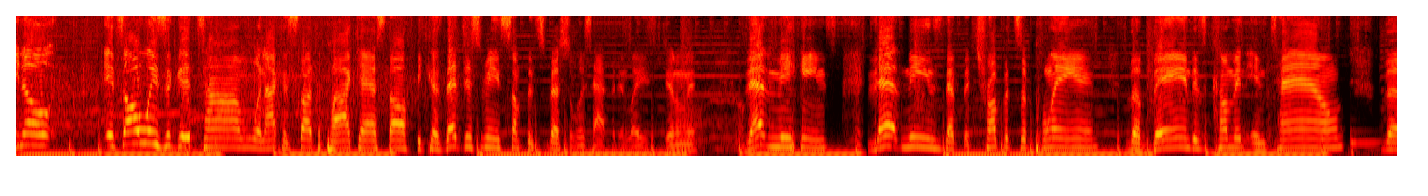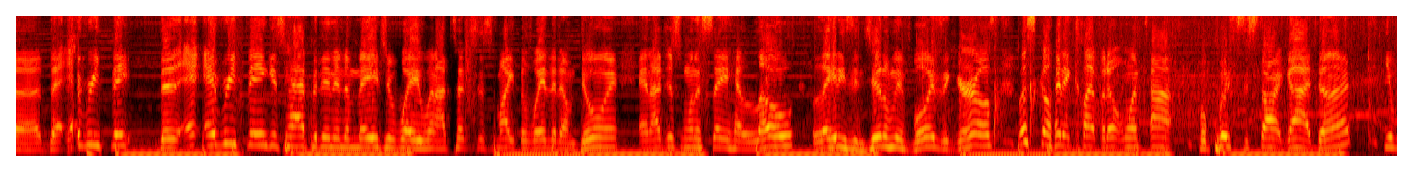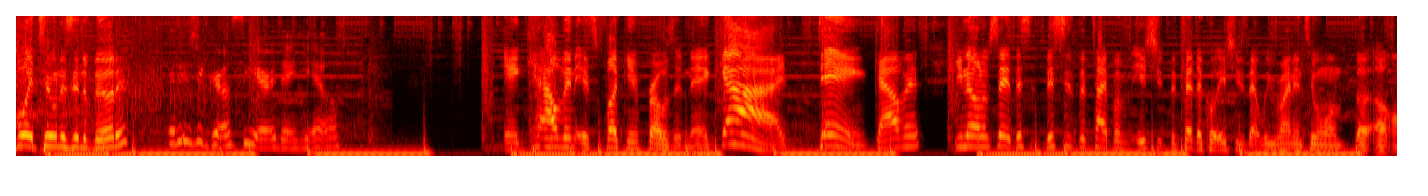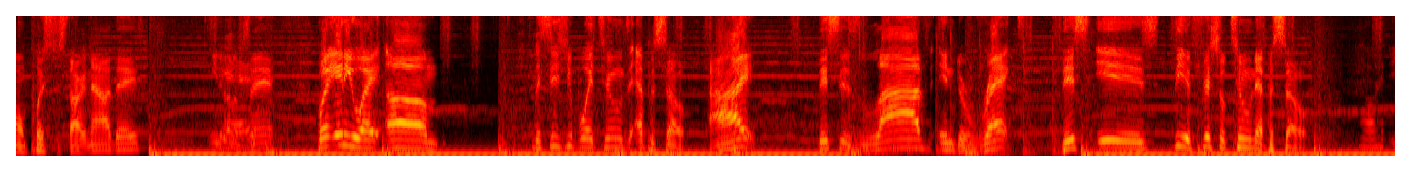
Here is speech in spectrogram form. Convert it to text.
You know, it's always a good time when I can start the podcast off because that just means something special is happening, ladies and gentlemen. That means that means that the trumpets are playing, the band is coming in town, the the everything the everything is happening in a major way when I touch this mic the way that I'm doing. And I just want to say hello, ladies and gentlemen, boys and girls. Let's go ahead and clap it up one time for Push to Start Got Done. Your boy Tune is in the building. It is your girl Sierra Danielle. And Calvin is fucking frozen, man. God dang, Calvin. You know what I'm saying? This this is the type of issue, the technical issues that we run into on the uh, on push to start nowadays. You know what I'm saying? But anyway, um, this is your boy Tunes episode. All right, this is live and direct. This is the official Tune episode.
